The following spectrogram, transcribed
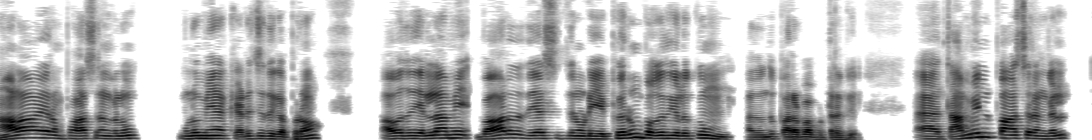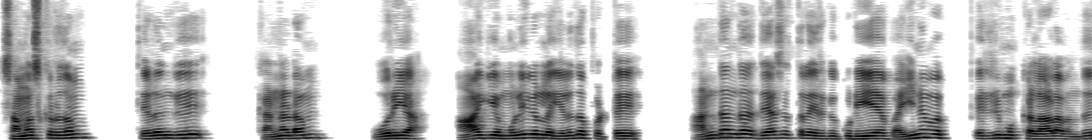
நாலாயிரம் பாசுரங்களும் முழுமையா கிடைச்சதுக்கு அப்புறம் அது எல்லாமே பாரத தேசத்தினுடைய பெரும் பகுதிகளுக்கும் அது வந்து பரப்பப்பட்டிருக்கு. தமிழ் பாசுரங்கள் சமஸ்கிருதம் தெலுங்கு கன்னடம் ஒரியா ஆகிய மொழிகள்ல எழுதப்பட்டு அந்தந்த தேசத்துல இருக்கக்கூடிய வைணவ பெருமக்களால வந்து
